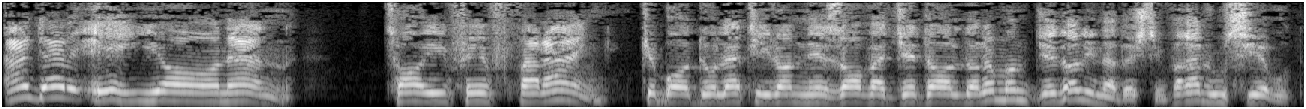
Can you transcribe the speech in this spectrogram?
اگر احیانا طایفه فرنگ که با دولت ایران نزاع و جدال داره ما جدالی نداشتیم. فقط روسیه بود.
